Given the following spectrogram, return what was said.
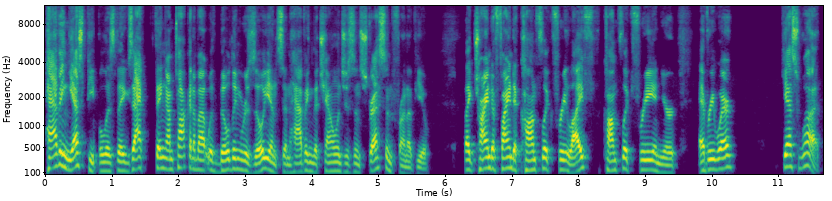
Having yes people is the exact thing I'm talking about with building resilience and having the challenges and stress in front of you. Like trying to find a conflict free life, conflict free, and you're everywhere. Guess what?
